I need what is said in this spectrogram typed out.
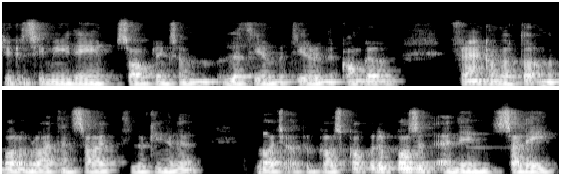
You can see me there sampling some lithium material in the Congo. Frank on the top, on the bottom right hand side, looking at a large open cast copper deposit, and then Sally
